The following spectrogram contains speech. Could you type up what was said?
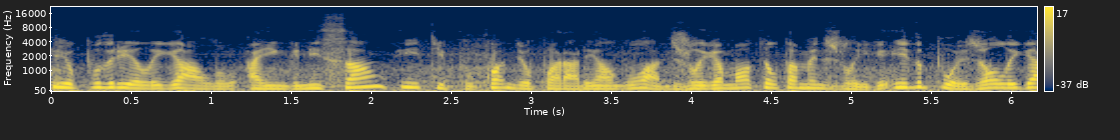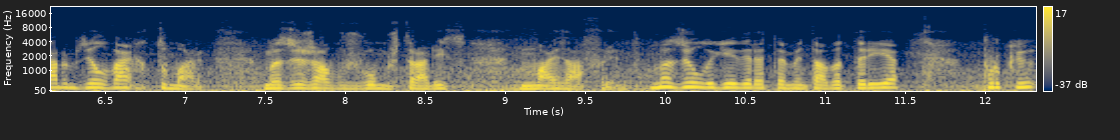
eu poderia ligá-lo à ignição e tipo, quando eu parar em algum lado desliga a moto, ele também desliga. E depois ao ligarmos ele vai retomar, mas eu já vos vou mostrar isso mais à frente. Mas eu liguei diretamente à bateria porque uh, uh,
